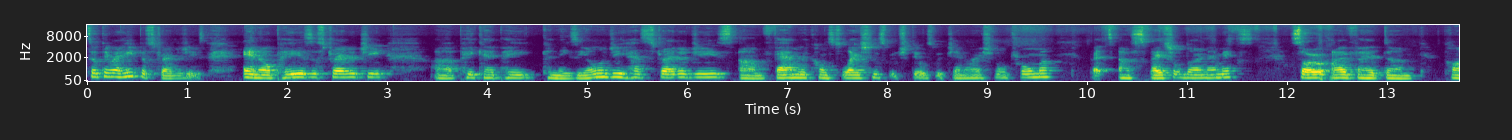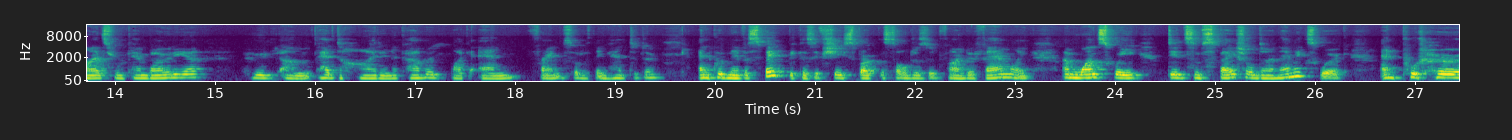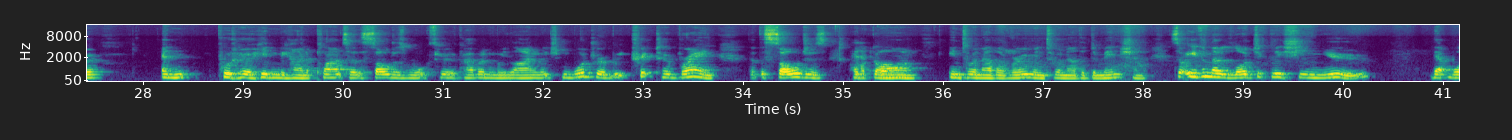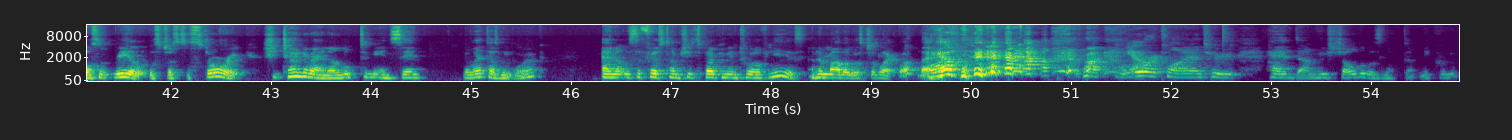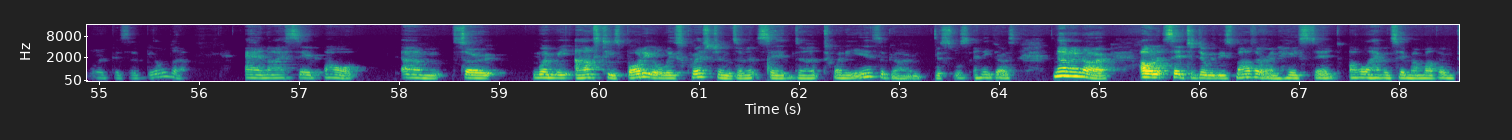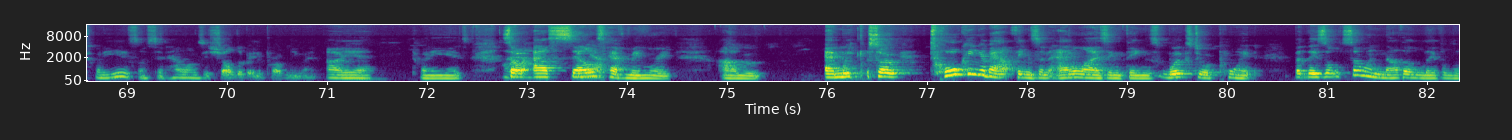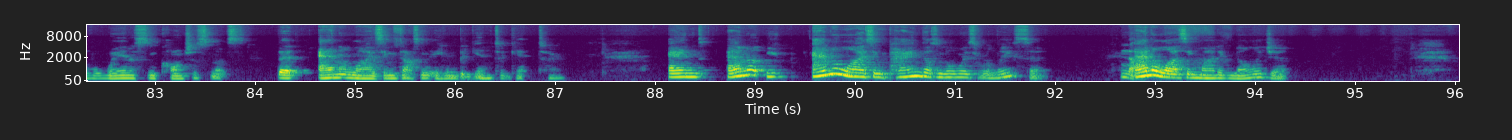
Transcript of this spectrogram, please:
So there are a heap of strategies. NLP is a strategy. Uh, PKP kinesiology has strategies. Um, family constellations, which deals with generational trauma. That's uh, spatial dynamics. So I've had um, clients from Cambodia who um, had to hide in a cupboard, like Anne Frank sort of thing had to do, and could never speak because if she spoke, the soldiers would find her family. And once we did some spatial dynamics work and put her and put her hidden behind a plant so the soldiers walked through the cupboard and we lion witch and wardrobe, we tricked her brain that the soldiers had, gone. Into another room, into another dimension. So even though logically she knew that wasn't real, it was just a story, she turned around and looked at me and said, Well, that doesn't work. And it was the first time she'd spoken in 12 years. And her mother was just like, What the hell? right. Yeah. Or a client who had um, his shoulder was locked up and he couldn't work as a builder. And I said, Oh, um, so when we asked his body all these questions and it said uh, 20 years ago, this was, and he goes, No, no, no. Oh, and it said to do with his mother. And he said, Oh, well, I haven't seen my mother in 20 years. I said, How long's his shoulder been a problem? He went, Oh, yeah, 20 years. So Wow. our cells Yeah. have memory. Um, and we, so talking about things and analyzing things works to a point, but there's also another level of awareness and consciousness that analyzing doesn't even begin to get to. And ana- you, analyzing pain doesn't always release it. No. analyzing might acknowledge it.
